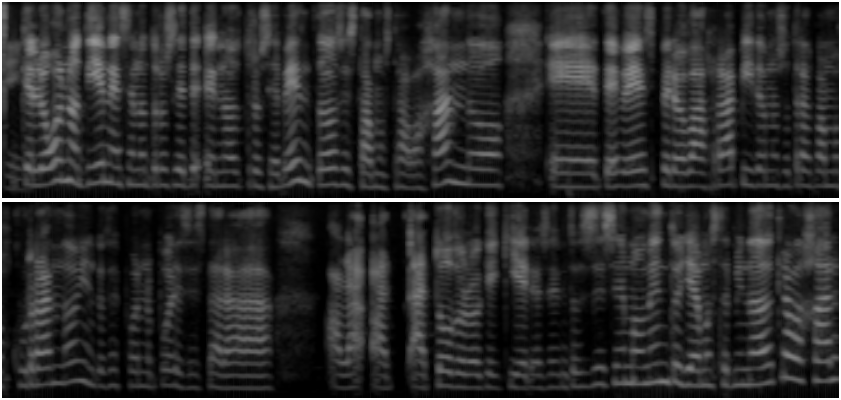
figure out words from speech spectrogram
Sí. que luego no tienes en otros, e- en otros eventos, estamos trabajando, eh, te ves pero vas rápido, nosotras vamos currando y entonces pues no puedes estar a, a la- a- a todo lo que quieres. Entonces ese momento ya hemos terminado de trabajar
